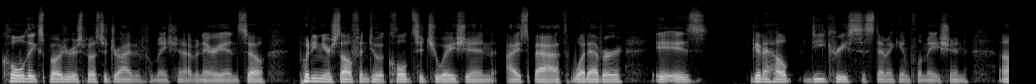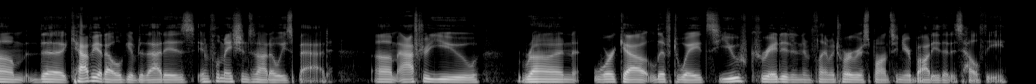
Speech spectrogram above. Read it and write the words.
Cold exposure is supposed to drive inflammation out of an area, and so putting yourself into a cold situation, ice bath, whatever, is going to help decrease systemic inflammation. Um, the caveat I will give to that is inflammation is not always bad. Um, after you run, work out, lift weights, you've created an inflammatory response in your body that is healthy.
